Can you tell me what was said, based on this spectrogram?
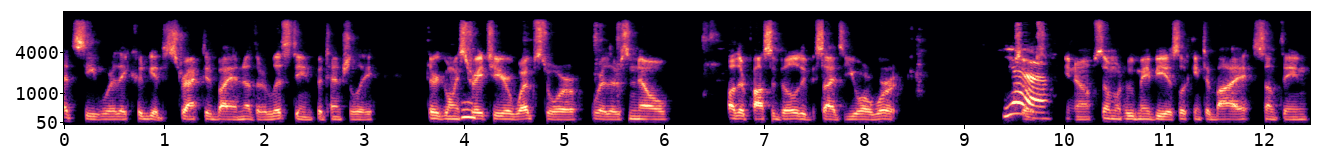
Etsy, where they could get distracted by another listing potentially, they're going Mm. straight to your web store where there's no other possibility besides your work. So, Yeah, you know, someone who maybe is looking to buy something,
